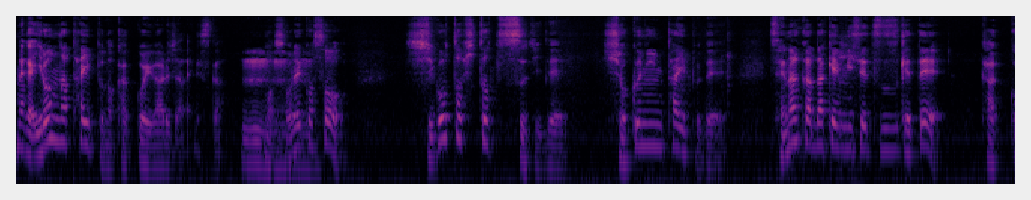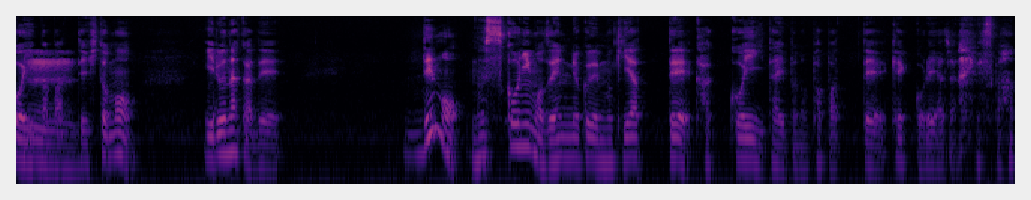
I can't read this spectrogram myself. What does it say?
なんかいろんなタイプのかっこいいがあるじゃないですか、もうそれこそ仕事一筋で職人タイプで背中だけ見せ続けてかっこいいパパっていう人もいる中で、でも息子にも全力で向き合ってかっこいいタイプのパパって結構レアじゃないですか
